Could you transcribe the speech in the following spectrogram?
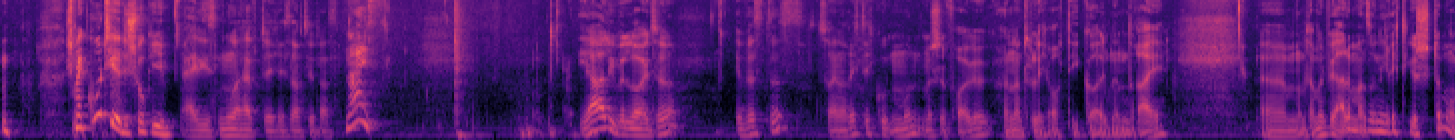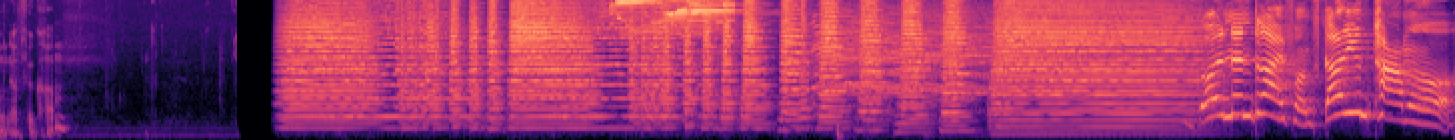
Schmeckt gut hier, die Schoki. Ey, die ist nur heftig, ich sag dir das. Nice. Ja, liebe Leute, ihr wisst es, zu einer richtig guten Mundmische-Folge gehören natürlich auch die goldenen drei. Ähm, und damit wir alle mal so in die richtige Stimmung dafür kommen, goldenen drei von Scully und Tamo.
